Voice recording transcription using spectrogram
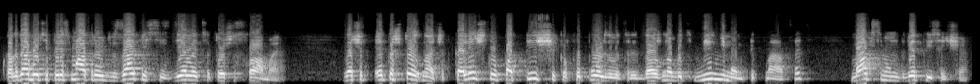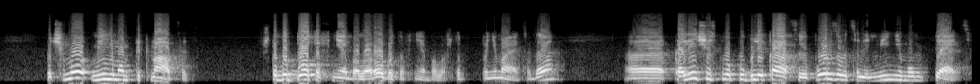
когда будете пересматривать в записи, сделайте то же самое. Значит, это что значит? Количество подписчиков у пользователей должно быть минимум 15, максимум 2000. Почему минимум 15? Чтобы ботов не было, роботов не было, чтобы понимаете, да? Э, количество публикаций у пользователей минимум 5.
